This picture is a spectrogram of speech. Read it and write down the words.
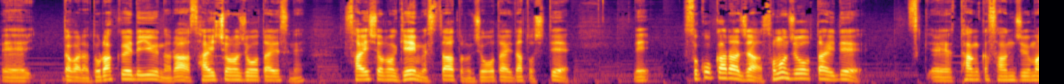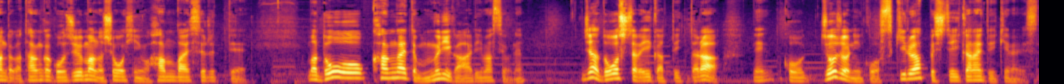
えーだからドラクエで言うなら最初の状態ですね最初のゲームスタートの状態だとしてでそこからじゃあその状態で、えー単価30万とか単価50万の商品を販売するってまあどう考えても無理がありますよね。じゃあどうしたらいいかって言ったら、ね、こう徐々にこうスキルアップしていかないといけないです。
